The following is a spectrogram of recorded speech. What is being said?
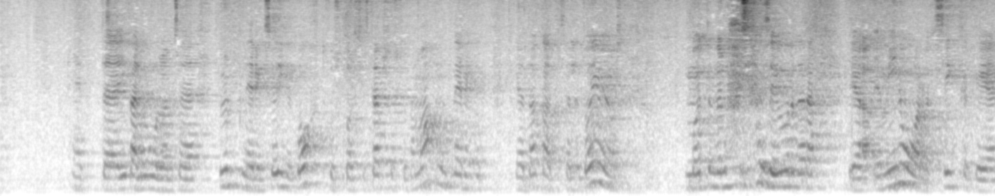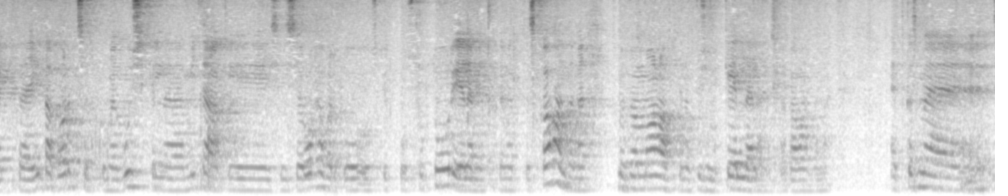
Et äh, igal juhul on see üldplaneering see õige koht, kus kohas siis täpsustada maakonnaplaneeringut ja tagada selle toimivus ma ütlen veel ühe asja juurde ära. Ja, ja minu arvates ikkagi, et igakordselt, kui me kuskile midagi siis rohevõrgustiku struktuurielementide mõttes kavandame, me peame alati nüüd küsima, kellele me seda kavandame. Et kas me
